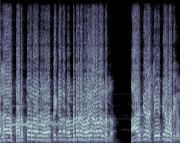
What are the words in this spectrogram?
അല്ലാതെ പഠിത്തവും കളഞ്ഞ് ഉഴപ്പിക്കേണ്ട പെമ്പിള്ളേരെ പുറകെ നടന്നല്ലോ ആർക്കിനെ ഷേപ്പ് ചെയ്യാൻ മതികൾ.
